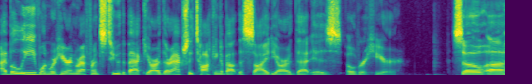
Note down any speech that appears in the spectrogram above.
I believe when we're hearing reference to the backyard, they're actually talking about the side yard that is over here. So, uh,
